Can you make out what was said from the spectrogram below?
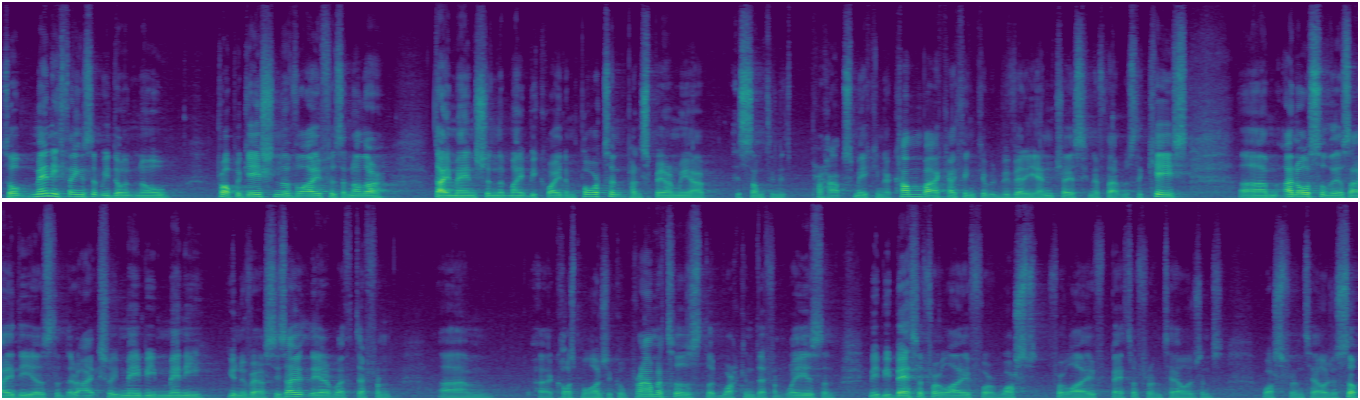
So many things that we don't know. Propagation of life is another dimension that might be quite important. Panspermia is something that's perhaps making a comeback. I think it would be very interesting if that was the case. Um, and also there's ideas that there are actually may be many universities out there with different um, uh, cosmological parameters that work in different ways and maybe better for life or worse for life, better for intelligence, worse for intelligence. So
